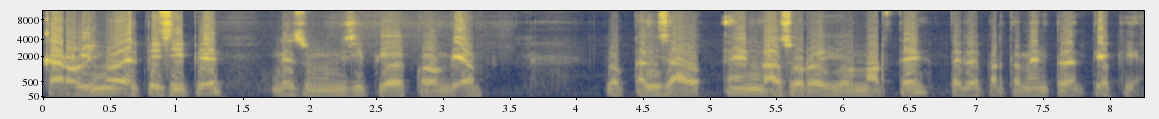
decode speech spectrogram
Carolina del Príncipe es un municipio de Colombia localizado en la subregión norte del departamento de Antioquia.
